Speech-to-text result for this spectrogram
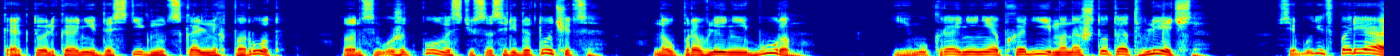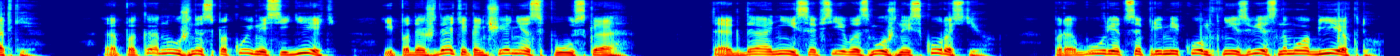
Как только они достигнут скальных пород, он сможет полностью сосредоточиться на управлении буром. Ему крайне необходимо на что-то отвлечься. Все будет в порядке. А пока нужно спокойно сидеть и подождать окончания спуска. Тогда они со всей возможной скоростью пробурятся прямиком к неизвестному объекту.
